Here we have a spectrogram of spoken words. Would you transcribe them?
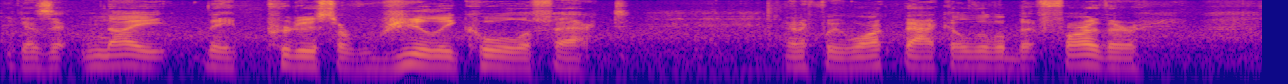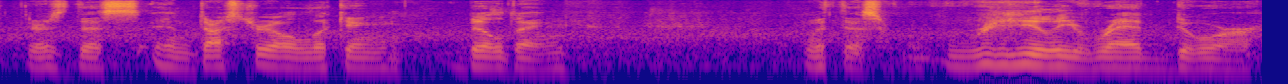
because at night they produce a really cool effect. And if we walk back a little bit farther, there's this industrial looking building with this really red door.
